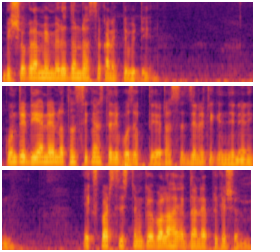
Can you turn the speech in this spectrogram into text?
বিশ্বগ্রামে মেরুদণ্ড হচ্ছে কানেক্টিভিটি। কোনটি ডিএনএ নতুন সিকোয়েন্স তৈরি প্রযুক্তি? এটা হচ্ছে জেনেটিক ইঞ্জিনিয়ারিং। এক্সপার্ট সিস্টেমকে বলা হয় এক ধরনের অ্যাপ্লিকেশন।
